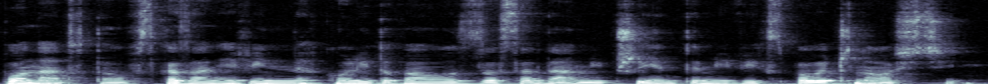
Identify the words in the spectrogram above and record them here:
Ponadto wskazanie winnych kolidowało z zasadami przyjętymi w ich społeczności.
